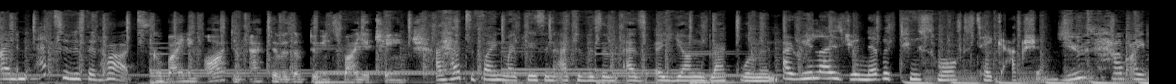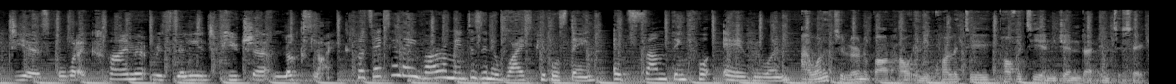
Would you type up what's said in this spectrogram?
I'm an activist at heart. Combining art and activism to inspire change. I had to find my place in activism as a young black woman. I realized you're never too small to take action. Youth have ideas for what a climate resilient future looks like. Protecting the environment isn't a white people's thing, it's something for everyone. I wanted to learn about how inequality, poverty, and gender intersect.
